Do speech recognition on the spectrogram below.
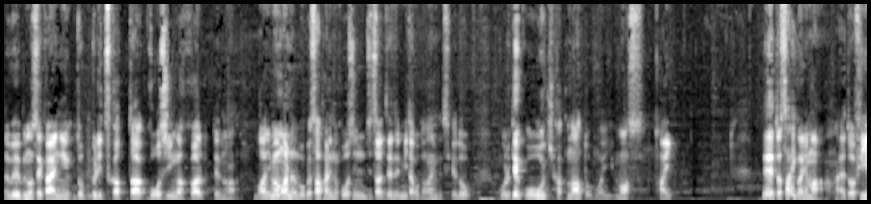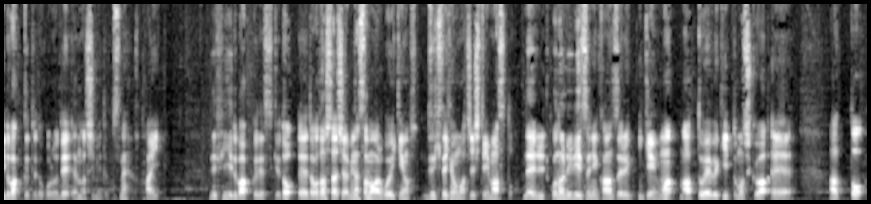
ウェブの世界にどっぷり使った更新がかかるっていうのは、まあ、今までの僕サファリの更新実は全然見たことないんですけど、これ結構大きかったなと思います。はい。で、えっと、最後に、まあ、えっと、フィードバックってところで、あの、締めてますね。はい。で、フィードバックですけど、えっと、私たちは皆様からご意見をぜひぜひお待ちしていますと。で、このリリースに関する意見は、アットウェブキットもしくは、えー、アット、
